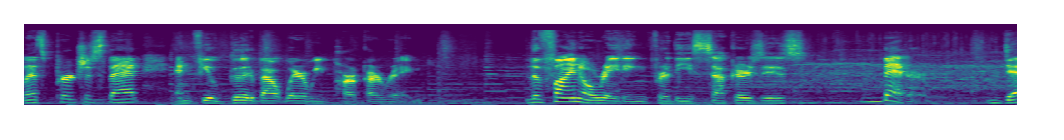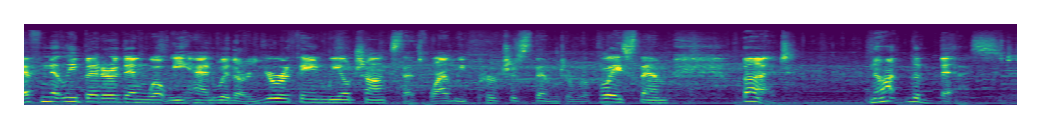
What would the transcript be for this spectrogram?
Let's purchase that and feel good about where we park our rig. The final rating for these suckers is better. Definitely better than what we had with our urethane wheel chocks, that's why we purchased them to replace them, but not the best.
